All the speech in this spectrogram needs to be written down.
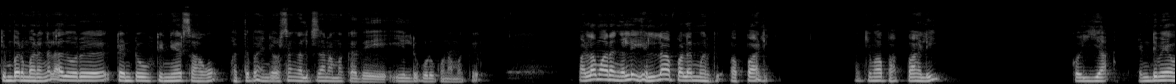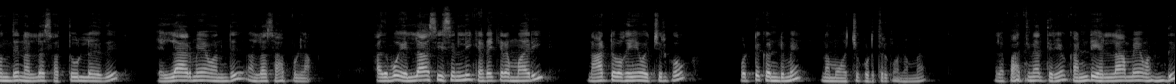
டிம்பர் மரங்கள் அது ஒரு டென் டு ஃபிஃப்டீன் இயர்ஸ் ஆகும். பத்து பதினஞ்சு வருஷம் கழிச்சு தான் நமக்கு அது ஈல்டு கொடுக்கும் நமக்கு. பழமரங்களில் எல்லா பழமும் இருக்குது பப்பாளி முக்கியமாக பப்பாளி கொய்யா ரெண்டுமே வந்து நல்ல சத்து உள்ளது. எல்லாருமே வந்து நல்லா சாப்பிட்லாம். அதுபோல் எல்லா சீசன்லேயும் கிடைக்கிற மாதிரி நாட்டு வகையும் வச்சுருக்கோம். ஒட்டுக்கண்டுமே நம்ம வச்சு கொடுத்துருக்கோம் நம்ம. இதில் பார்த்தீங்கன்னா தெரியும் கண்டு எல்லாமே வந்து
